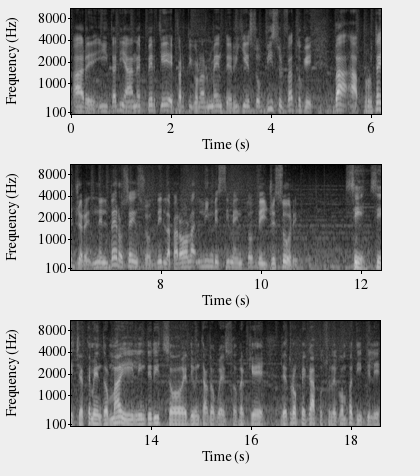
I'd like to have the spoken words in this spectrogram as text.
aree italiane perché è particolarmente richiesto visto il fatto che va a proteggere nel vero senso della parola l'investimento dei gestori. Sì, sì, certamente, ormai l'indirizzo è diventato questo perché le troppe capsule compatibili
